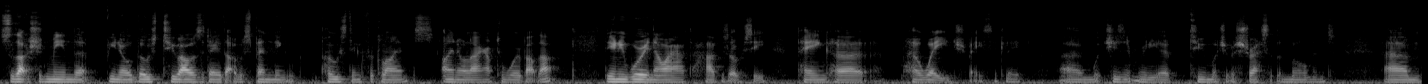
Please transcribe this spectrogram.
So that should mean that you know those two hours a day that I was spending posting for clients, I no longer have to worry about that. The only worry now I have to have is obviously paying her her wage basically, um, which isn't really a, too much of a stress at the moment. Um,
